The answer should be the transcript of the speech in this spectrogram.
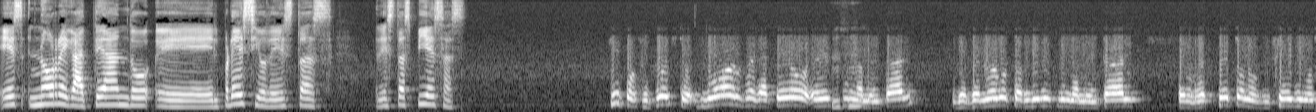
es no regateando eh, el precio de estas, de estas piezas. Sí, por supuesto. No, el regateo es fundamental. Desde luego también es fundamental el respeto a los diseños,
